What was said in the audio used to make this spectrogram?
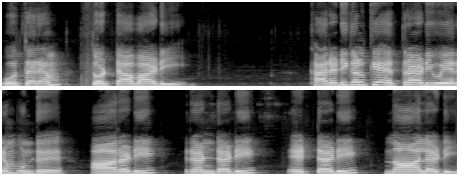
ഉത്തരം തൊട്ടാവാടി. കരടികൾക്ക് എത്ര അടി ഉയരം ഉണ്ട്? ആറടി രണ്ടടി എട്ടടി നാലടി.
